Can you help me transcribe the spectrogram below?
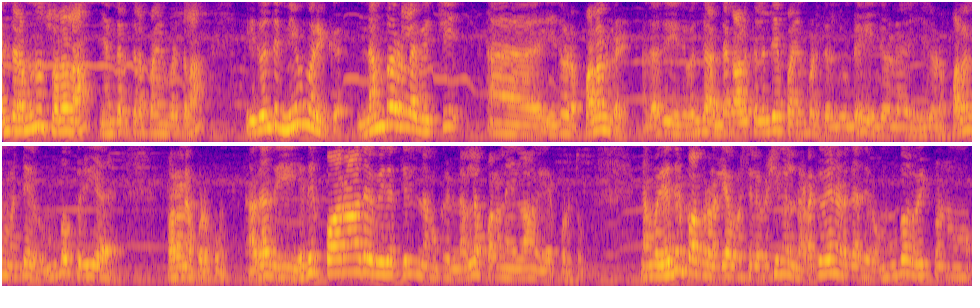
எந்திரம்னு சொல்லலாம். எந்திரத்தில் பயன்படுத்தலாம். இது வந்து நியூமரிக்கு நம்பரில் வச்சு இதோட பலன்கள். அதாவது இது வந்து அந்த காலத்துலேருந்தே பயன்படுத்துறது உண்டு. இதோட இதோட பலன் வந்து ரொம்ப பெரிய பலனை கொடுக்கும். அதாவது எதிர்பாராத விதத்தில் நமக்கு நல்ல பலனை எல்லாம் ஏற்படுத்தும். நம்ம எதிர்பார்க்குறோம் இல்லையா? ஒரு சில விஷயங்கள் நடக்கவே நடக்காது. ரொம்ப வெயிட் பண்ணுவோம்.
